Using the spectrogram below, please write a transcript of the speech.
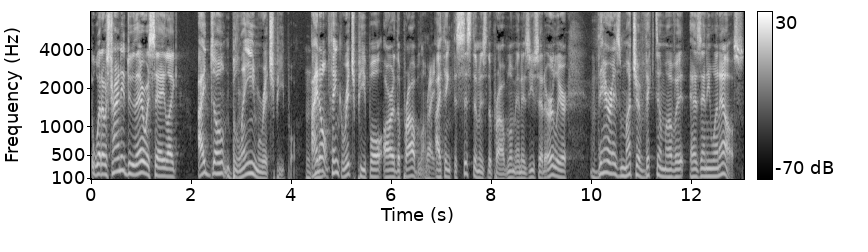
What I was trying to do there was say, like, I don't blame rich people. I don't think rich people are the problem. Right. I think the system is the problem. And as you said earlier, they're as much a victim of it as anyone else.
